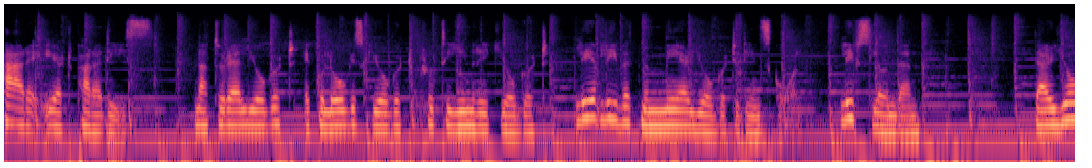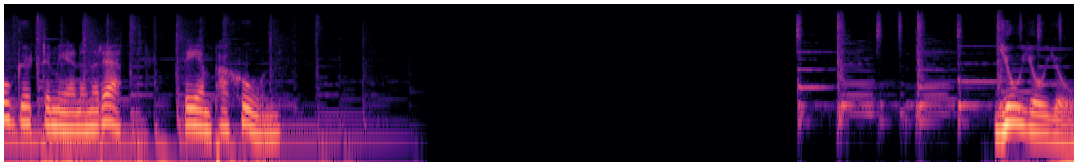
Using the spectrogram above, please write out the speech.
här är ert paradis. Naturell yoghurt, ekologisk yoghurt, proteinrik yoghurt. Lev livet med mer yoghurt i din skål. Livslunden. Där yoghurt är mer än en rätt, det är en passion. Jo, jo, jo.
